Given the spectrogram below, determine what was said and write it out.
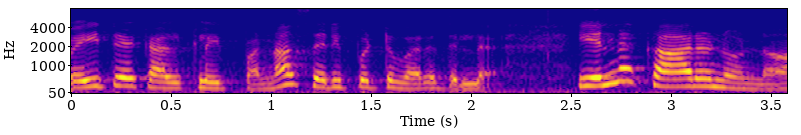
வெயிட்டை கால்குலேட் பண்ணால் சரிப்பட்டு வரதில்லை. என்ன காரணம்னா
